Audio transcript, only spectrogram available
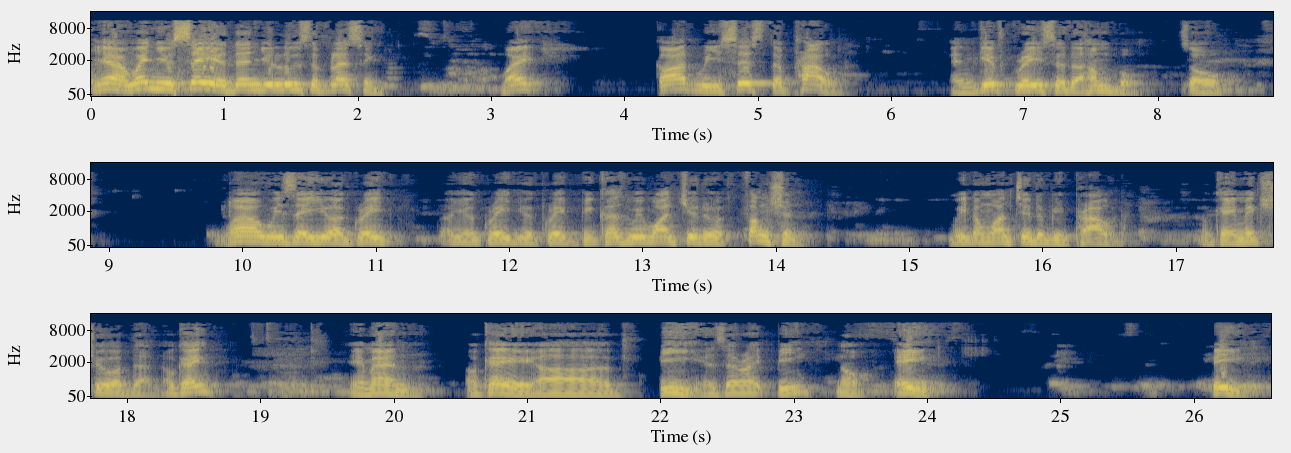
Yeah, when you say it, then you lose the blessing. Right? God resists the proud and give grace to the humble. So, well, we say you are great, you're great, you're great because we want you to function. We don't want you to be proud. Okay, make sure of that. Okay? Amen. Okay, uh, B, is that right? B? No, A. B.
